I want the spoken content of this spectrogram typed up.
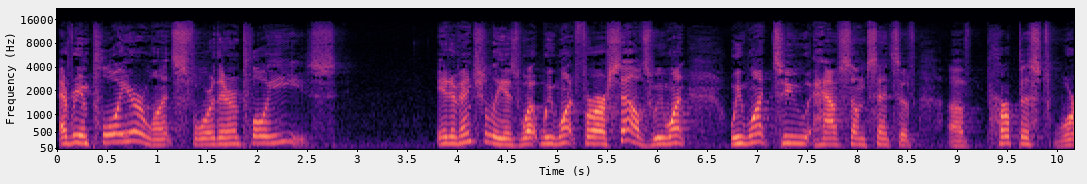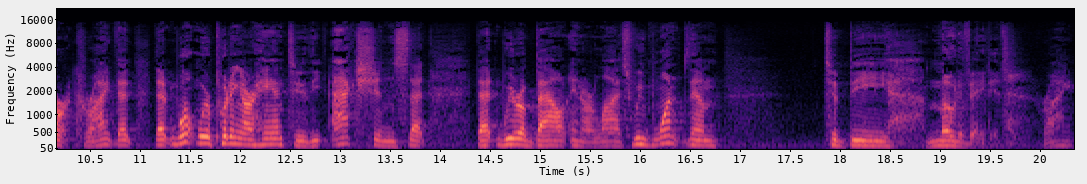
every employer wants for their employees it eventually is what we want for ourselves. We want, we want to have some sense of, of purposed work, right? That, that what we're putting our hand to, the actions that, that we're about in our lives, we want them to be motivated, right?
